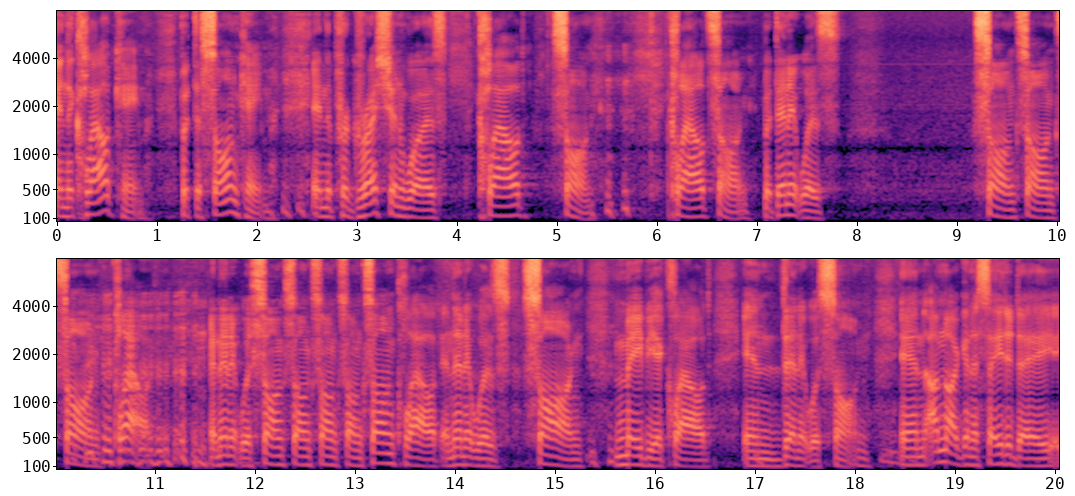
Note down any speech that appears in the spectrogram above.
and the cloud came, but the song came. and the progression was cloud, song, cloud, song. But then it was song, song, song, cloud. and then it was song, song, song, song, song, cloud. And then it was song, maybe a cloud. And then it was song. And I'm not going to say today,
